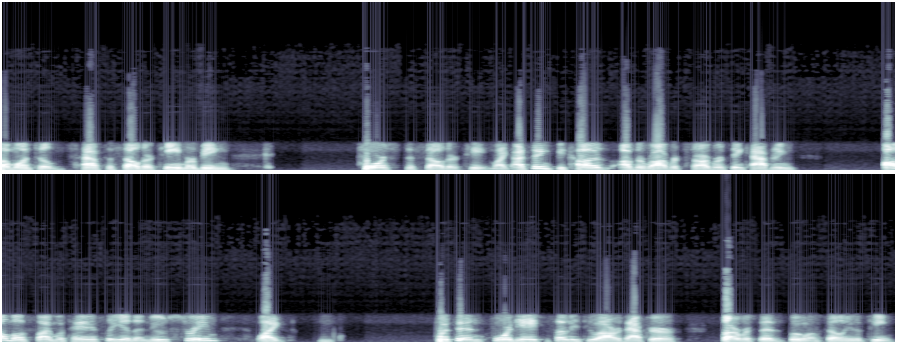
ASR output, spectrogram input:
someone to have to sell their team or being forced to sell their team. Like I think because of the Robert Sarver thing happening almost simultaneously in the news stream, like within 48 to 72 hours after Sarver says, boom, I'm selling the team.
